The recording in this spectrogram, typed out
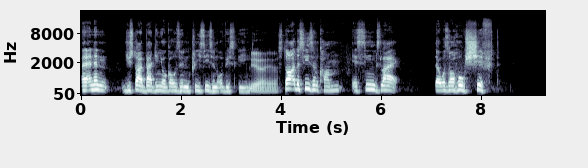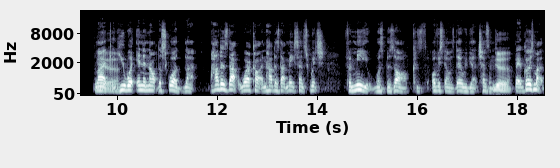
and, and then you started bagging your goals in pre season, obviously. Yeah, yeah. Start of the season come, it seems like there was a whole shift. Like Yeah. you were in and out the squad. Like, how does that work out and how does that make sense? Which for me was bizarre because obviously I was there with you at Cheshunt. Yeah. But it goes back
